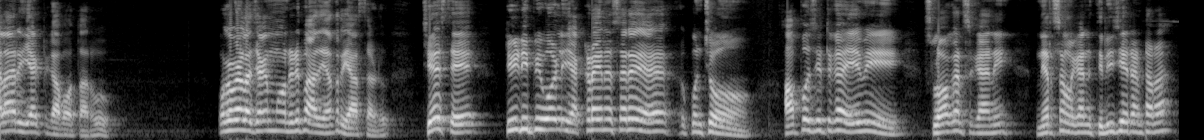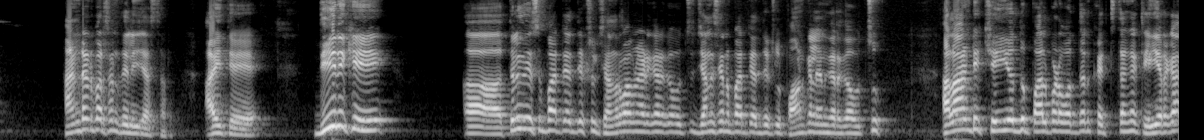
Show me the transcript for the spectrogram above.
ఎలా రియాక్ట్ కాబోతారు? ఒకవేళ జగన్మోహన్ రెడ్డి పాదయాత్ర చేస్తాడు చేస్తే టీడీపీ వాళ్ళు ఎక్కడైనా సరే కొంచెం ఆపోజిట్గా ఏమి స్లోగన్స్ కానీ నిరసనలు కానీ తెలియజేయరంటారా? హండ్రెడ్ పర్సెంట్ తెలియజేస్తారు. అయితే దీనికి తెలుగుదేశం పార్టీ అధ్యక్షులు చంద్రబాబు నాయుడు గారు కావచ్చు జనసేన పార్టీ అధ్యక్షులు పవన్ కళ్యాణ్ గారు కావచ్చు అలాంటి చెయ్యొద్దు పాల్పడవద్దని ఖచ్చితంగా క్లియర్గా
